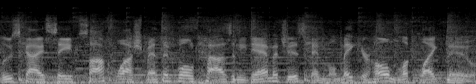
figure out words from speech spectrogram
Blue Sky's safe soft wash method won't cause any damages and will make your home look like new.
